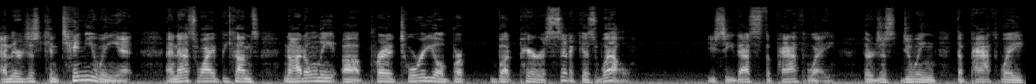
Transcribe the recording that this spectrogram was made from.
and they're just continuing it. And that's why it becomes not only uh, predatorial, but but parasitic as well. You see, that's the pathway. They're just doing the pathway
